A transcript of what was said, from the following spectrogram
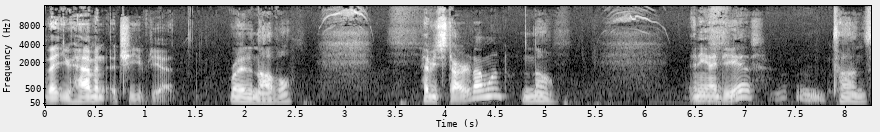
that you haven't achieved yet? Write a novel? Have you started on one? No, Any ideas? tons.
